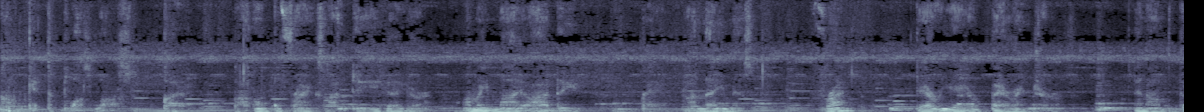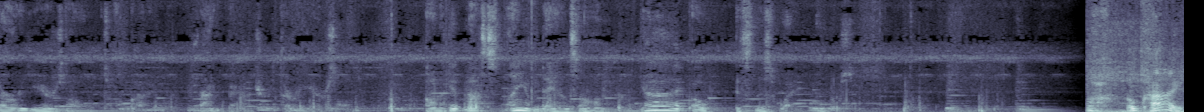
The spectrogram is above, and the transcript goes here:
Come get the bloodlust. Okay. Got Uncle Frank's ID here. I mean, my ID. Okay. My name is Frank Derriere Barringer, And I'm 30 years old. Okay. Frank Barringer, 30 years old. Gonna get my slam dance on. Yay. Oh, it's this way. Oops. Okay.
